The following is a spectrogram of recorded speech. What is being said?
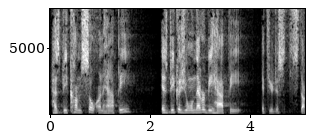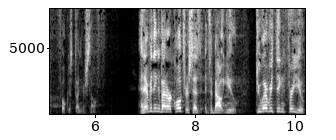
has become so unhappy is because you will never be happy if you're just stuck focused on yourself. And everything about our culture says it's about you. Do everything for you.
